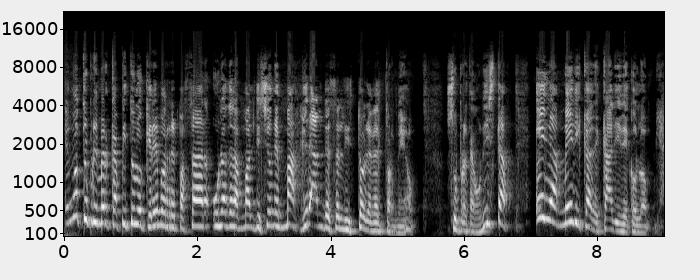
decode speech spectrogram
En nuestro primer capítulo queremos repasar una de las maldiciones más grandes en la historia del torneo. Su protagonista, el América de Cali de Colombia.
